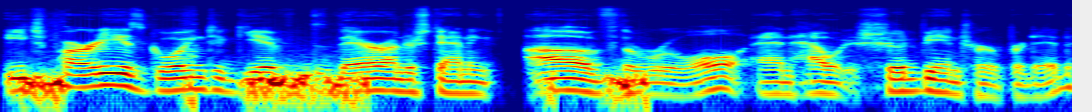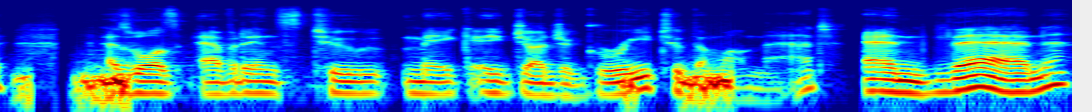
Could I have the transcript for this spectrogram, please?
each party is going to give their understanding of the rule and how it should be interpreted, as well as evidence to make a judge agree to them on that. And then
